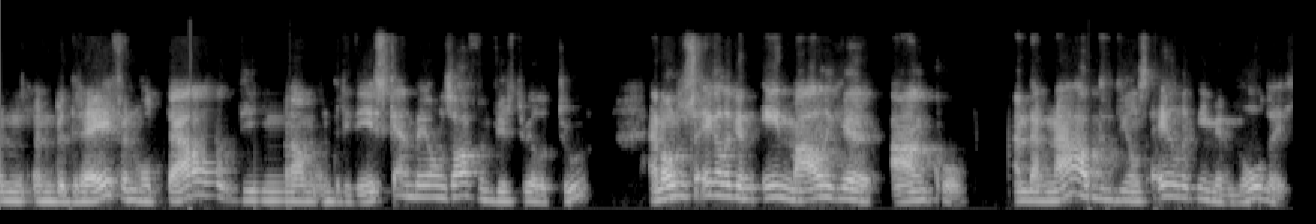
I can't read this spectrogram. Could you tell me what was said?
een, een, bedrijf, een hotel, die nam een 3D-scan bij ons af, een virtuele tour. En dat was eigenlijk een eenmalige aankoop. En daarna hadden die ons eigenlijk niet meer nodig.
